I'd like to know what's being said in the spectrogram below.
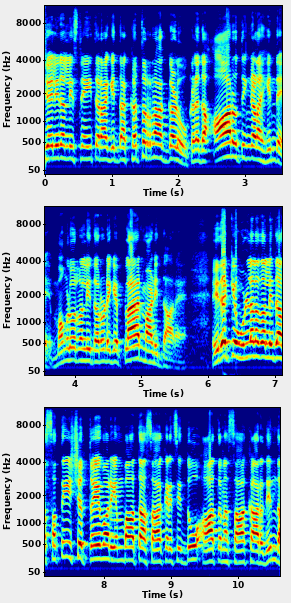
ಜೈಲಿನಲ್ಲಿ ಸ್ನೇಹಿತರಾಗಿದ್ದ ಖತರ್ನಾಕ್ಗಳು ಕಳೆದ ಆರು ತಿಂಗಳ ಹಿಂದೆ ಮಂಗಳೂರಿನಲ್ಲಿ ದರೋಡೆಗೆ ಪ್ಲಾನ್ ಮಾಡಿದ್ದಾರೆ. ಇದಕ್ಕೆ ಉಳ್ಳಲದಲ್ಲಿದ್ದ ಸತೀಶ್ ತೇವರ್ ಎಂಬಾತ ಸಹಕರಿಸಿದ್ದು ಆತನ ಸಹಕಾರದಿಂದ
